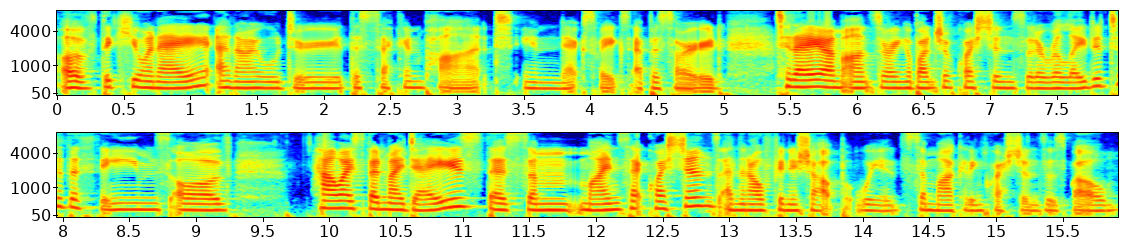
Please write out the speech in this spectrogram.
of the q&a and i will do the second part in next week's episode. Today i'm answering a bunch of questions that are related to the themes of how I spend my days. There's some mindset questions, and then I'll finish up with some marketing questions as well.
